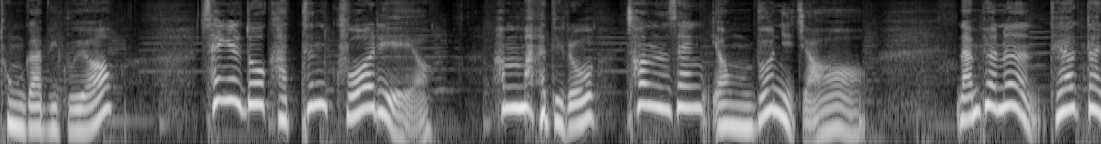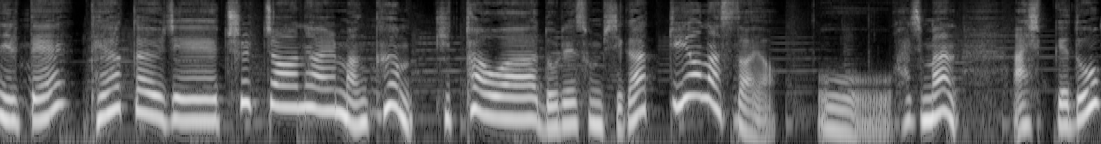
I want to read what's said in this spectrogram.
동갑이고요. 생일도 같은 9월이에요. 한마디로 천생연분이죠. 남편은 대학 다닐 때 대학가요제에 출전할 만큼 기타와 노래 솜씨가 뛰어났어요. 오, 하지만 아쉽게도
